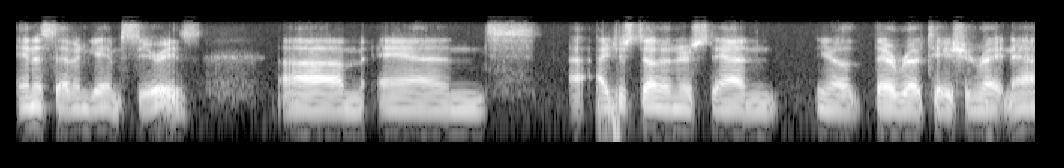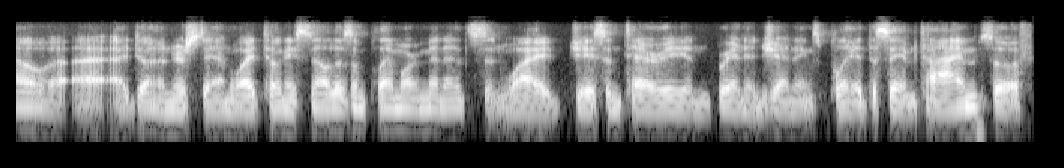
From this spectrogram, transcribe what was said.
in a seven-game series, um, and I just don't understand you know their rotation right now. I, I, don't understand why Tony Snell doesn't play more minutes and why Jason Terry and Brandon Jennings play at the same time. So if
